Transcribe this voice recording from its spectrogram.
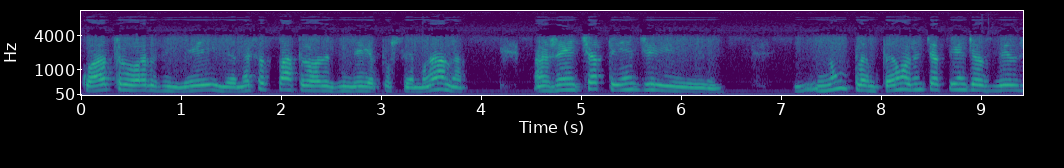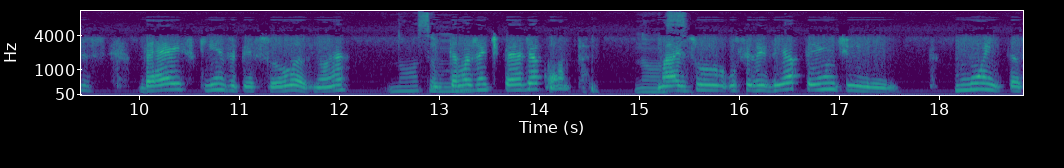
quatro horas e meia. Nessas quatro horas e meia por semana, a gente atende, num plantão, a gente atende às vezes 10, 15 pessoas, não é? Nossa, Então a gente perde a conta. Nossa. Mas o, o CVV atende muitas,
